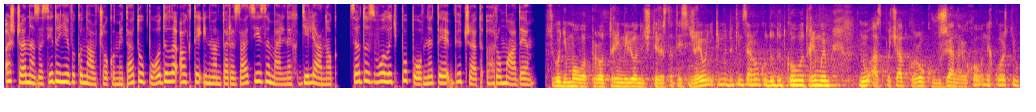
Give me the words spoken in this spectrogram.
А ще на засіданні виконавчого комітету погодили акти інвентаризації земельних ділянок. Це дозволить поповнити бюджет громади. Сьогодні мова про 3 мільйони 400 тисяч гривень, які ми до кінця року додатково отримуємо. Ну а з початку року вже нарахованих коштів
